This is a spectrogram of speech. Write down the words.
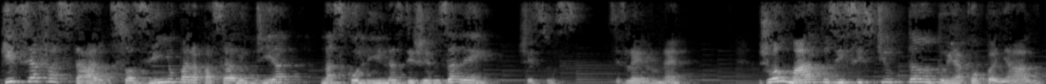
quis se afastar sozinho para passar o dia nas colinas de Jerusalém. Jesus. Vocês lembram, né? João Marcos insistiu tanto em acompanhá-lo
